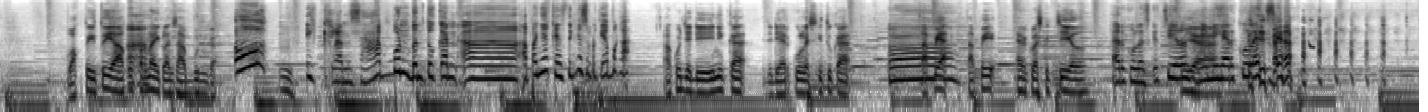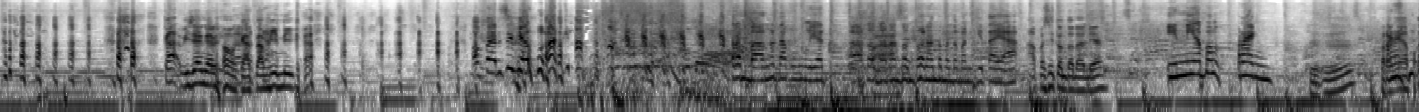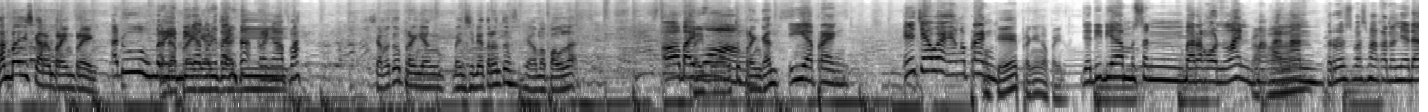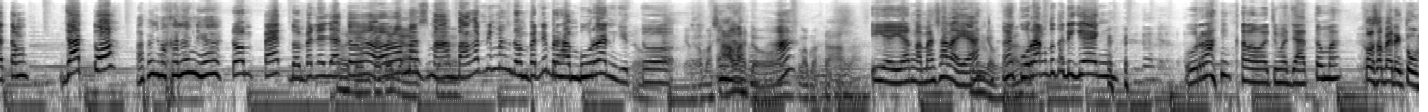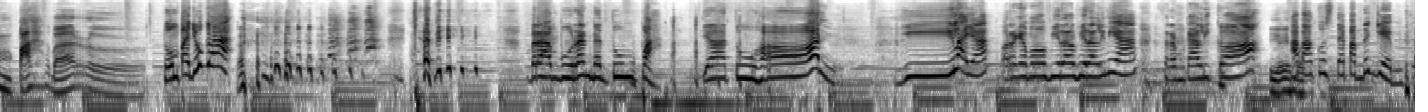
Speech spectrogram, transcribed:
waktu itu ya aku pernah iklan sabun kak. Oh, Hmm. iklan sabun bentukan eh, apanya castingnya seperti apa kak? Aku jadi ini kak, jadi Hercules gitu kak. Oh, Tapi ya, tapi Hercules kecil. Hercules kecil, Iya. mini Hercules ya. Kak bisa nggak kamu kata Kak. mini kak? Ofensif ya buat. Serem banget aku ngelihat eh, tontonan-tontonan teman-teman kita ya. Apa sih tontonannya? Ini apa prank? Mm-mm. Pranknya apa? Kan banyak sekarang prank-prank. Aduh, merinding prank aku ditanya jadi- prank apa? Siapa tuh prank yang main sinetron tuh yang sama Paula? Oh, Baim. Wong. Itu prank kan? Iya, prank. Ini cewek yang ngeprank. Oke, pranknya ngapain? Jadi dia mesen barang online, Ah. makanan. Terus pas makanannya datang, jatuh Apa makanannya? dompet, dompetnya jatuh Oh, ya. dompetnya Allah mas, jatuh. maaf banget nih mas, dompetnya berhamburan gitu. Ya nggak masalah Kenapa? dong, nggak masalah. Iya ya, nggak masalah ya. Hmm, Eh, masalah. kurang tuh tadi geng. kurang kalau cuma jatuh mah. Kalau sampai ada yang tumpah baru. Tumpah juga. Jadi berhamburan dan tumpah. Ya Tuhan. Gila ya orang yang mau viral-viral ini ya. Serem kali kok. Iya, emang. Apa aku step up the game?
